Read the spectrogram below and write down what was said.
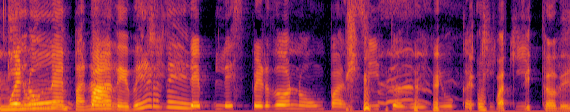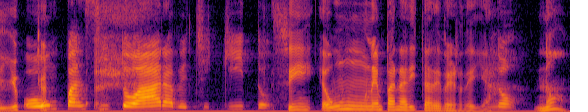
ni Bueno, una un empanada pan, de verde. te- les perdono un pancito de yuca un chiquito pancito de yuca. o un pancito árabe chiquito. Sí, una empanadita de verde ya. No, No,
